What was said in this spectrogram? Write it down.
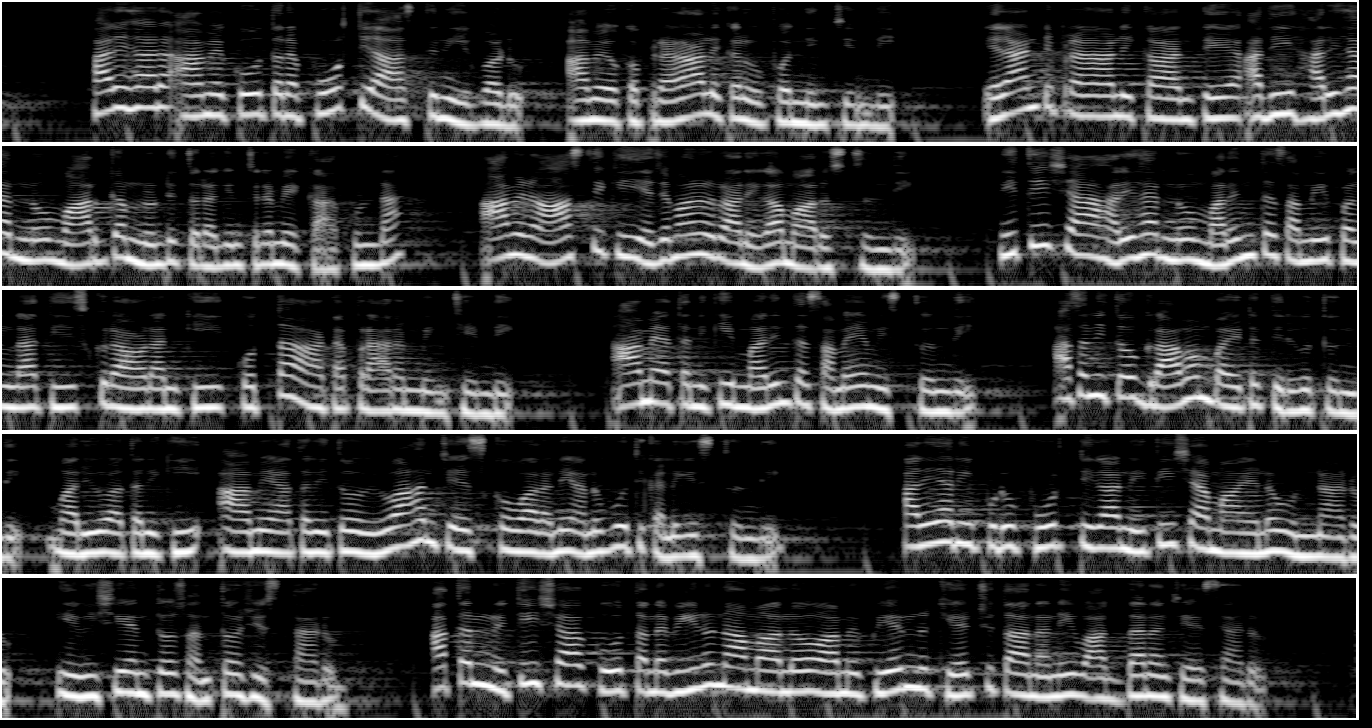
హరిహర్ ఆమెకు తన పూర్తి ఆస్తిని ఇవ్వడు. ఆమె ఒక ప్రణాళిక రూపొందించింది. ఎలాంటి ప్రణాళిక అంటే అది హరిహర్ను మార్గం నుండి తొలగించడమే కాకుండా ఆమెను ఆస్తికి యజమానురాలిగా మారుస్తుంది. నితీష హరిహర్ను మరింత సమీపంగా తీసుకురావడానికి కొత్త ఆట ప్రారంభించింది. ఆమె అతనికి మరింత సమయం ఇస్తుంది. అతనితో గ్రామం బయట తిరుగుతుంది. మరియు అతనికి ఆమె అతనితో వివాహం చేసుకోవాలని అనుభూతి కలిగిస్తుంది. హరిహర్ ఇప్పుడు పూర్తిగా నితీషా మాయలో ఉన్నాడు. ఈ విషయంతో సంతోషిస్తాడు. అతను నితీషాకు తన వీరునామాలో ఆమె పేరును చేర్చుతానని వాగ్దానం చేశాడు.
